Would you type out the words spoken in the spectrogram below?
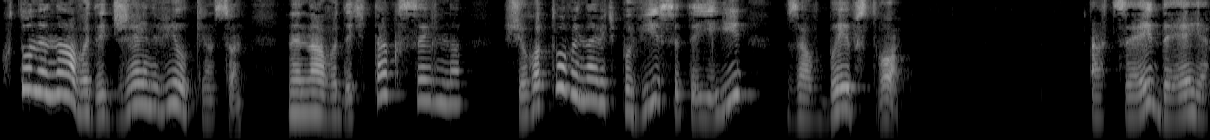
хто ненавидить Джейн Вілкінсон, ненавидить так сильно, що готовий навіть повісити її за вбивство. А це ідея.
